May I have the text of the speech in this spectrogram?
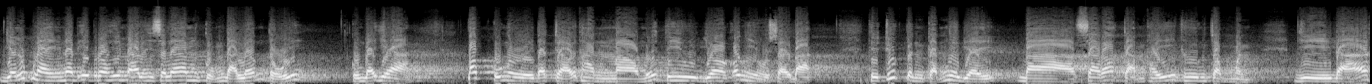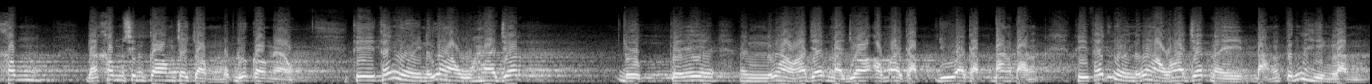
Và lúc này, Nabi Ibrahim alaihi salam cũng đã lớn tuổi, cũng đã già. Tóc của người đã trở thành màu muối tiêu do có nhiều sợi bạc. Thì trước tình cảnh như vậy, bà Sarah cảm thấy thương chồng mình vì đã không đã không sinh con cho chồng một đứa con nào. Thì thấy người nữ hầu Hajar được cái ừ, nữ hầu Hajar mà do ông Ai Cập, vua Ai Cập ban tặng, thì thấy người nữ hầu Hajar này bản tính hiền lành,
